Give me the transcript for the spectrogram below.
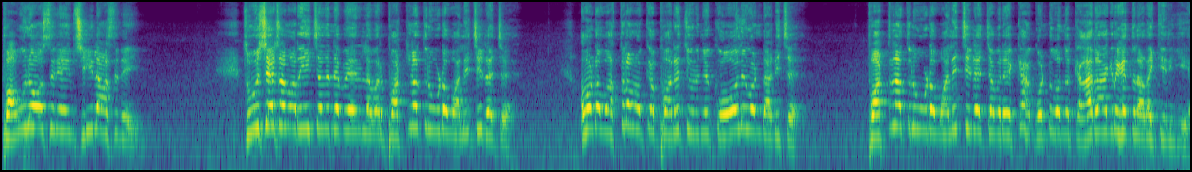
പൗലോസിനെയും ശീലാസിനെയും സുവിശേഷം അറിയിച്ചതിന്റെ പേരിൽ അവർ പട്ടണത്തിലൂടെ വലിച്ചിടച്ച് അവരുടെ വസ്ത്രമൊക്കെ പരച്ചുരിഞ്ഞ് കോലുകൊണ്ടടിച്ച് പട്ടണത്തിലൂടെ വലിച്ചിടച്ചവരെ കൊണ്ടുവന്ന് കാരാഗ്രഹത്തിൽ അടക്കിയിരിക്കുക.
